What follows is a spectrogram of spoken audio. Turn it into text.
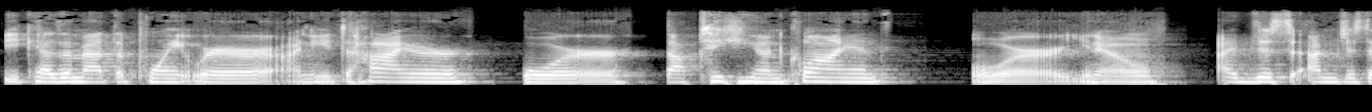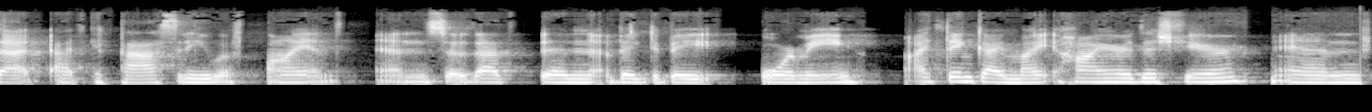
because I'm at the point where I need to hire or stop taking on clients or, you know, I just I'm just at at capacity with clients. And so that's been a big debate for me. I think I might hire this year. And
